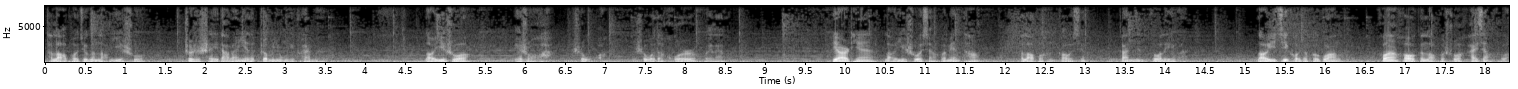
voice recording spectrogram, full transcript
他老婆就跟老易说：“这是谁大半夜的这么用力踹门？”老易说：“别说话，是我，是我的魂儿回来了。”第二天，老易说想喝面汤，他老婆很高兴，赶紧做了一碗，老易几口就喝光了。喝完后跟老婆说还想喝，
